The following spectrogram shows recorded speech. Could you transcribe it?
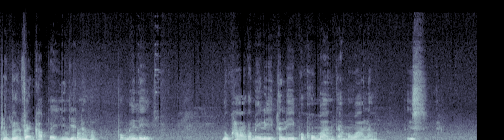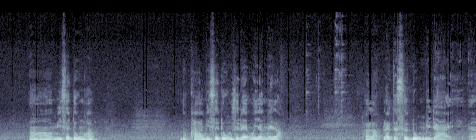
เพื่อนเพื่อนๆแฟนคลับใจเย็นๆนะครับ ผมไม่รีบ ลูกค้าก็ไม่รีบ ถ้ารีบก็คงมาตั้งแต่เมื่อวานแล้วอ๋อมีสะดุ้งครับ ลูกค้ามีสะดุ้งแสดงว่ายังไม่หลับ ถ้าหลับแล้วจะสะดุ้งไม่ได้อ่า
